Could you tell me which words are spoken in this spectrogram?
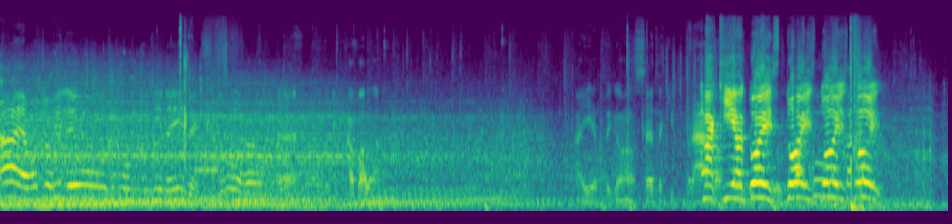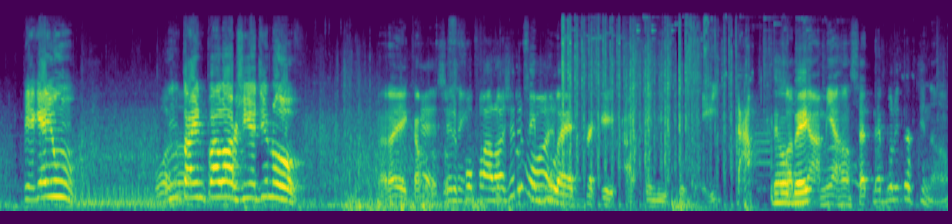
Ah, é onde eu rilei o, o menino aí, velho. É, acaba lá. Aí, ia pegar uma seta aqui brava. Aqui, ó, dois, dois, dois, dois. Peguei um. Boa, Um não. tá indo pra lojinha de novo. Pera aí, calma. É, que eu tô se ele sem- for pra loja, tô ele morre. bullet isso aqui. Tem isso. Eita. Derrubei. A minha, a minha Hanset não é bonita assim, não.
